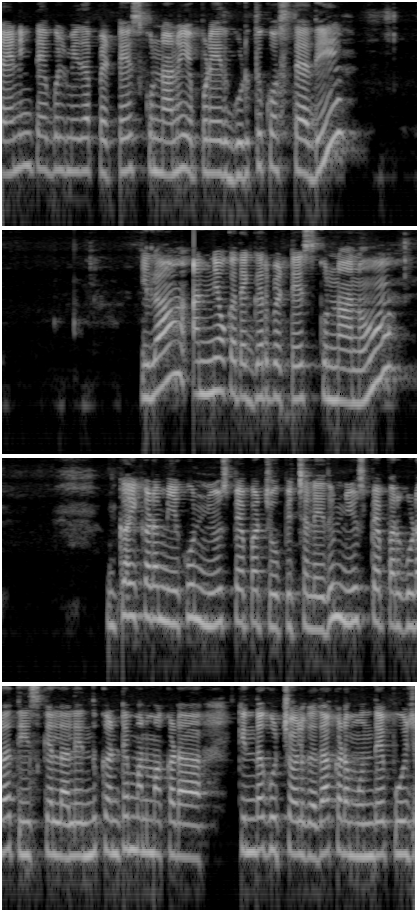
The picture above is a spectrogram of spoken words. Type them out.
డైనింగ్ టేబుల్ మీద పెట్టేసుకున్నాను ఎప్పుడు ఏది గుర్తుకొస్తే అది. ఇలా అన్నీ ఒక దగ్గర పెట్టేసుకున్నాను. ఇంకా ఇక్కడ మీకు న్యూస్ పేపర్ చూపించలేదు. న్యూస్ పేపర్ కూడా తీసుకెళ్ళాలి. ఎందుకంటే మనం అక్కడ కింద కూర్చోవాలి కదా. అక్కడ ముందే పూజ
